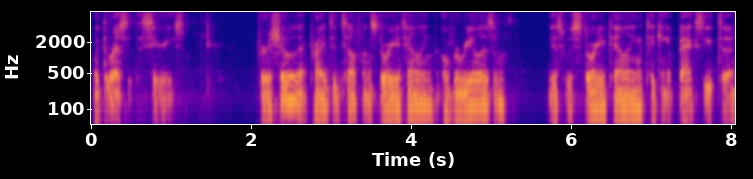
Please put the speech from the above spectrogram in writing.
with the rest of the series. For a show that prides itself on storytelling over realism, this was storytelling taking a backseat to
